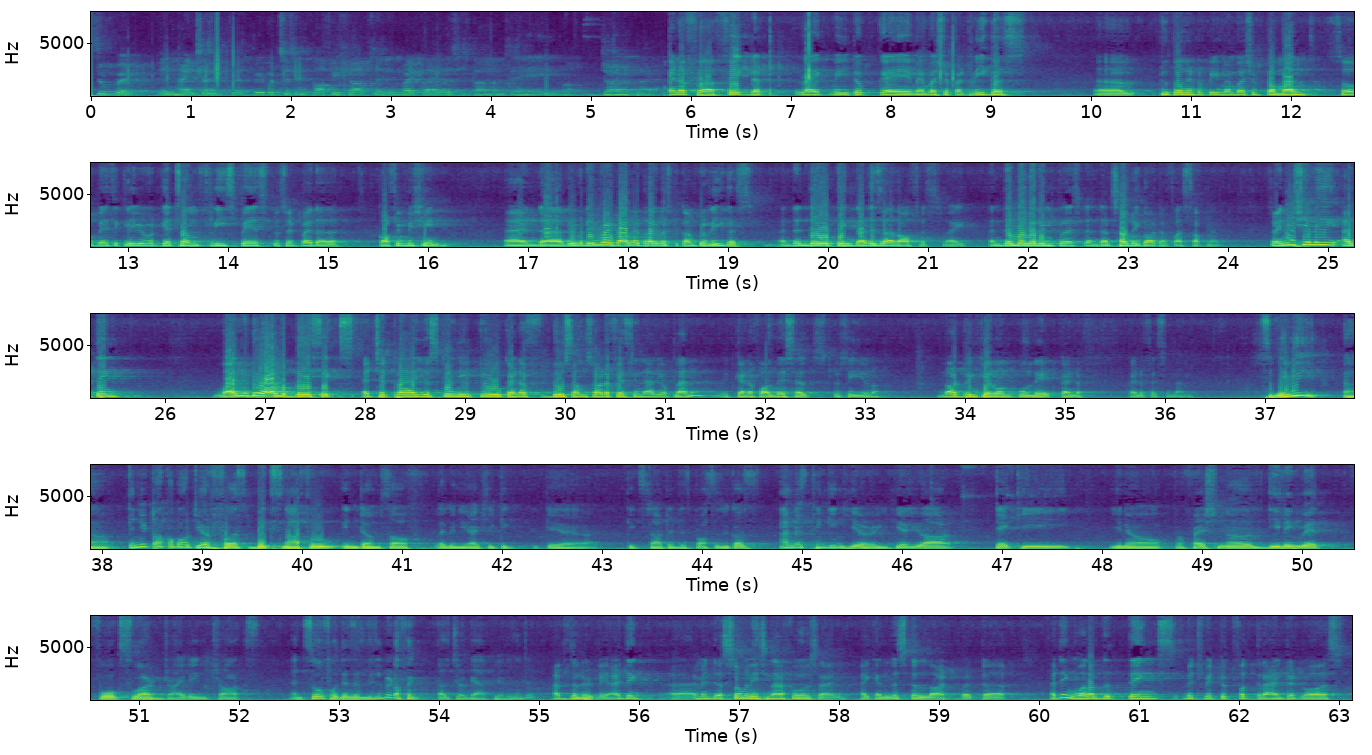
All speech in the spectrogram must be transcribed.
stupid in hindsight that we would sit in coffee shops and invite drivers to come and say, hey, you know, join a platform. Kind of uh, faked it. Like we took a membership at Regus, uh, 2000 rupee membership per month. So basically, we would get some free space to sit by the coffee machine. And uh, we would invite all the drivers to come to Regus. And then they would think that is our office, right? And then they were impressed, and that's how we got our first supply. So initially, I think while you do all the basics, etc., you still need to kind of do some sort of a scenario planning. It kind of always helps to see, you know, not drink your own Kool-Aid kind of kind of a scenario. So maybe uh, can you talk about your first big snafu in terms of like when you actually kick, uh, kick started this process? Because I'm just thinking here, here you are techie, you know, professional, dealing with folks who are driving trucks and so forth. There's a little bit of a culture gap here, isn't it? Absolutely. I think, uh, I mean, there's so many snafus, I, I can list a lot, but uh, I think one of the things which we took for granted was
